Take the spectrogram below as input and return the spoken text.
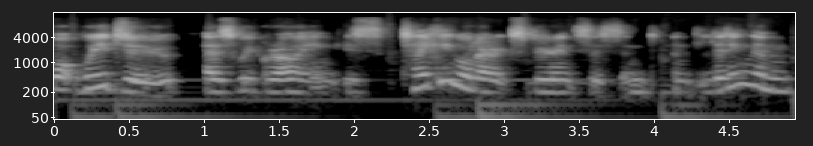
what we do as we're growing is taking all our experiences and, and letting them,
